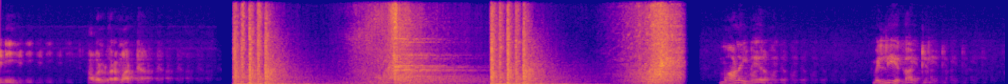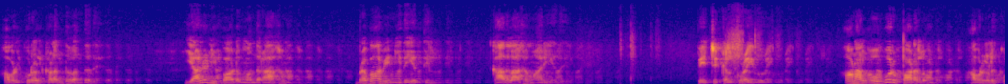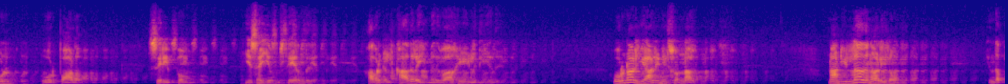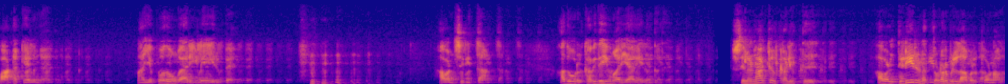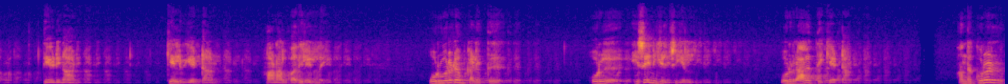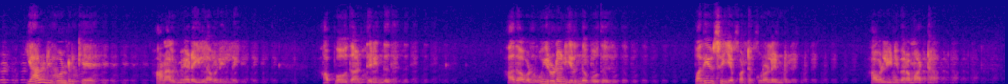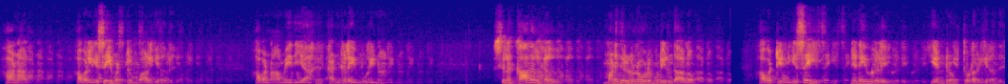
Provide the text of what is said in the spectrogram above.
இனி அவள் வரமாட்டாள் மாலை நேரம் மெல்லிய காற்றில் அவள் குரல் கலந்து வந்தது. யாழினி பாடும் அந்த ராகம் பிரபாவின் இதயத்தில் காதலாக மாறியது. பேச்சுக்கள் குறைவு. ஆனால் ஒவ்வொரு பாடலும் அவர்களுக்குள் ஒரு பாலம். சிரிப்பும் இசையும் சேர்ந்து அவர்கள் காதலை மெதுவாக எழுதியது. ஒரு நாள் யாழினி சொன்னால் நான் இல்லாத நாளிலும் இந்த பாட்டை கேளுங்க. நான் எப்போதும் உங்க அருகிலே இருப்பேன். அவன் சிரித்தான். அது ஒரு கவிதை மாதிரியாக இருந்தது. சில நாட்கள் கழித்து அவள் திடீரென தொடர்பில்லாமல் போனாள். தேடினான். கேள்வி கேட்டான். ஆனால் பதில் இல்லை. ஒரு வருடம் கழித்து ஒரு இசை நிகழ்ச்சியில் ஒரு ராகத்தை கேட்டான். அந்த குரல் யாழினி போல் இருக்கே. ஆனால் மேடையில் அவள் இல்லை. அப்போதுதான் தெரிந்தது. அது அவள் உயிருடன் இருந்தபோது பதிவு செய்யப்பட்ட குரல் என்று. அவள் இனி வரமாட்டாள். ஆனால் அவள் இசை மட்டும் வாழ்கிறது. அவன் அமைதியாக கண்களை மூடினான். சில காதல்கள் மனிதர்களோடு முடிந்தாலும் அவற்றின் இசை நினைவுகளில் என்றும் தொடர்கிறது.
